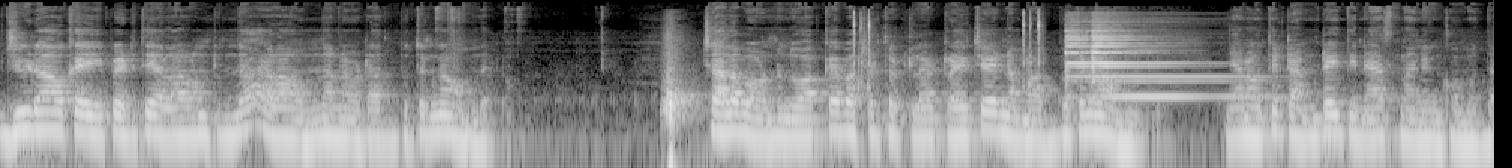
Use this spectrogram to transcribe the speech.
జీడావకాయ పెడితే ఎలా ఉంటుందో అలా ఉందన్నమాట. అద్భుతంగా ఉంది. చాలా బాగుంటుంది. ఒక్కాయ పచ్చడితో ఇట్లా ట్రై చేయండి అమ్మ అద్భుతంగా ఉంది. నేనైతే టెంప్ట్ తినేస్తున్నాను ఇంకో ముద్ద.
